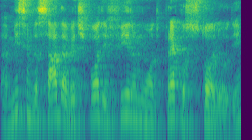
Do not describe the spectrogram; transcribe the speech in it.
uh, mislim da sada već vodi firmu od preko 100 ljudi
